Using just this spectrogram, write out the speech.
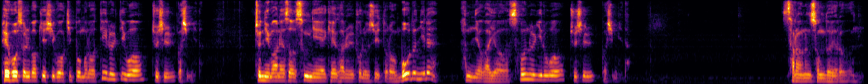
배옷을 벗기시고 기쁨으로 띠를 띄워 주실 것입니다. 주님 안에서 승리의 개가를 부를 수 있도록 모든 일에 합력하여 선을 이루어 주실 것입니다. 사랑하는 성도 여러분,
